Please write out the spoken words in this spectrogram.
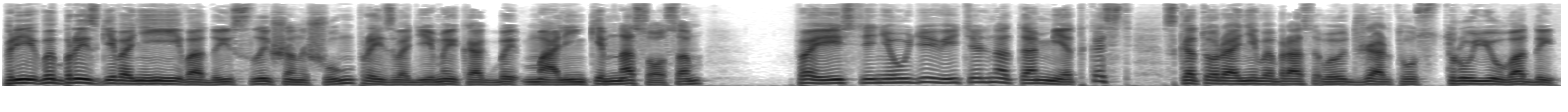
При выбрызгивании воды слышен шум, производимый как бы маленьким насосом. Поистине удивительна та меткость, с которой они выбрасывают жертву струю воды.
